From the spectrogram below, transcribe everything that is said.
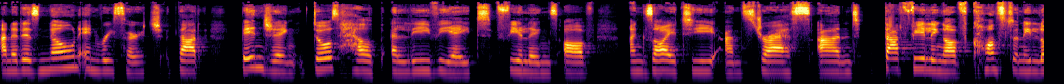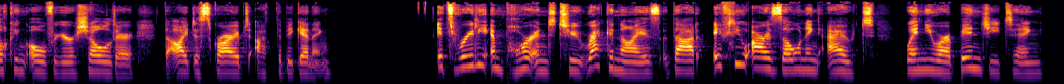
and it is known in research, that binging does help alleviate feelings of anxiety and stress and that feeling of constantly looking over your shoulder that I described at the beginning. It's really important to recognize that if you are zoning out when you are binge eating,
